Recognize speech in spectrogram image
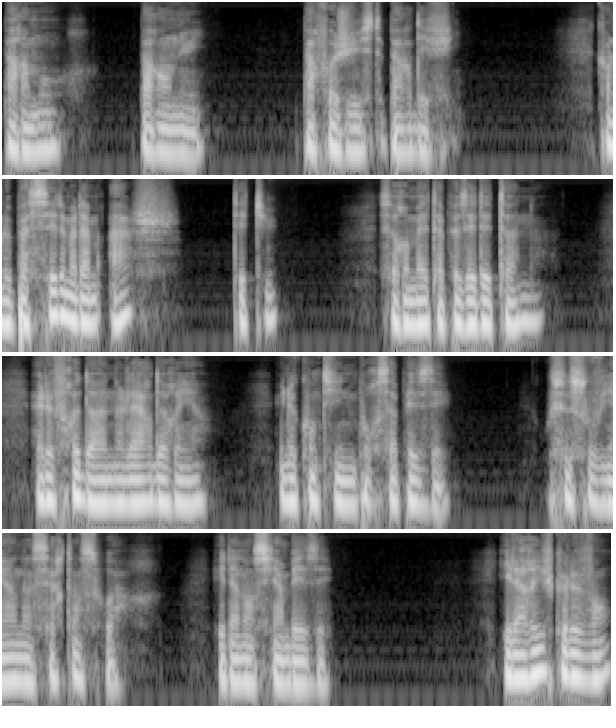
par amour, par ennui, parfois juste par défi. Quand le passé de Madame H, têtue, se remet à peser des tonnes, elle fredonne l'air de rien, une comptine pour s'apaiser, ou se souvient d'un certain soir et d'un ancien baiser. Il arrive que le vent,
